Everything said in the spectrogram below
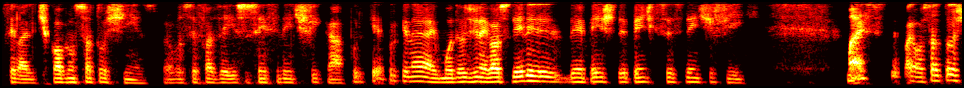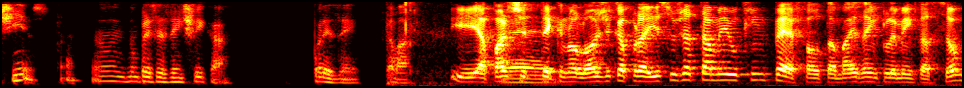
sei lá, ele te cobra uns satoshinhos para você fazer isso sem se identificar. Por quê? Porque né, o modelo de negócio dele, de repente, depende que você se identifique. Mas você paga uns satoshinhos, tá? não, não precisa se identificar. Por exemplo, sei lá. E a parte é... tecnológica para isso já está meio que em pé, falta mais a implementação.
